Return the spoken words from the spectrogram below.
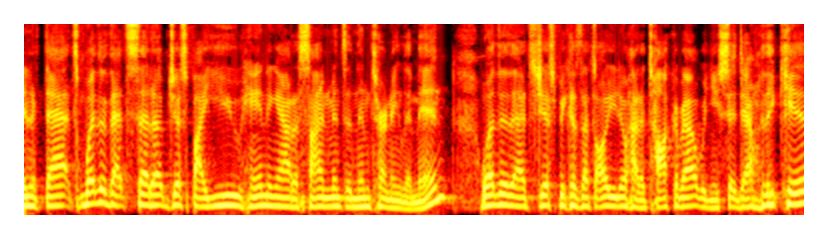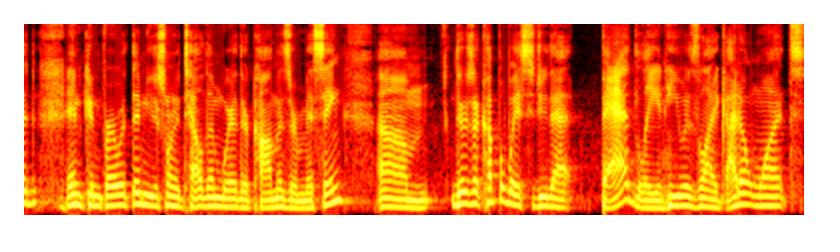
and if that's whether that's set up just by you handing out assignments and them turning them in, whether that's just because that's all you know how to talk about when you sit down with a kid and confer with them, you just want to tell them where their commas are missing. Um, there's a couple ways to do that badly. And he was like, I don't want,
